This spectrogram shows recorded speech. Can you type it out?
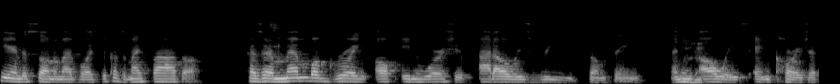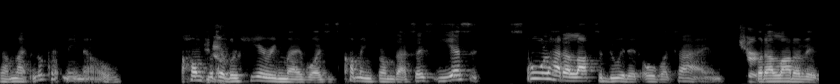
hearing the sound of my voice because of my father. Because I remember growing up in worship, I'd always read something, and he'd Mhm. always encourage it. I'm like, look at me now, comfortable hearing my voice. It's coming from that. So yes, school had a lot to do with it over time, Sure. but a lot of it,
